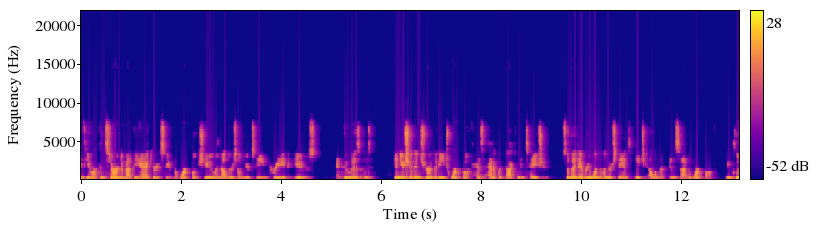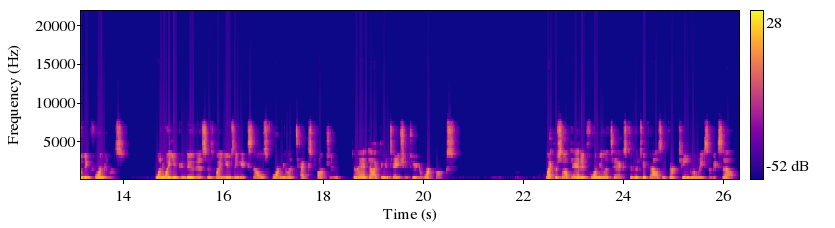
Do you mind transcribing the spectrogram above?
If you are concerned about the accuracy of the workbooks you and others on your team create and use, and who isn't, then you should ensure that each workbook has adequate documentation so that everyone understands each element inside the workbook, including formulas. One way you can do this is by using Excel's formula text function to add documentation to your workbooks. Microsoft added formula text to the 2013 release of Excel,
